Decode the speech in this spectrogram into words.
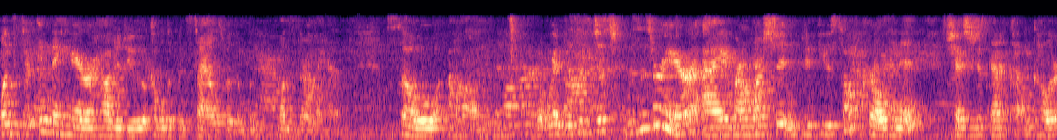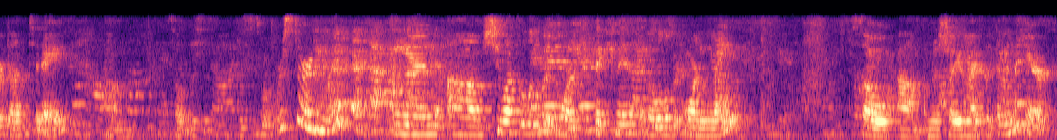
once they're in the hair, how to do a couple different styles with them once they're in the hair. So, um, what we're, this is just, this is her hair. I round brushed it and put a few soft curls in it. She actually just got a cut and color done today. Um, so this is, this is what we're starting with. And, um, she wants a little bit more thickness and a little bit more length. So, um, I'm gonna show you how I put them in the hair.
